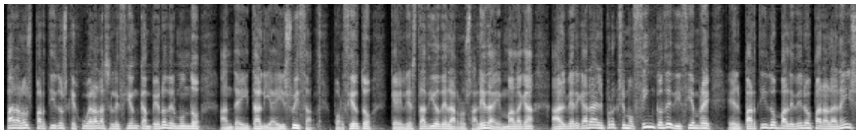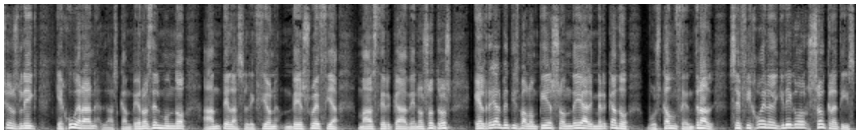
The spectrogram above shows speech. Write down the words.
para los partidos que jugará la selección campeona del mundo ante Italia y Suiza. Por cierto, que el estadio de la Rosaleda en Málaga albergará el próximo 5 de diciembre el partido valedero para la Nations League que jugarán las campeonas del mundo ante la selección de Suecia. Más cerca de nosotros, el Real Betis Balompié sondea el mercado, busca un central. Se fijó en el griego Sócrates,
